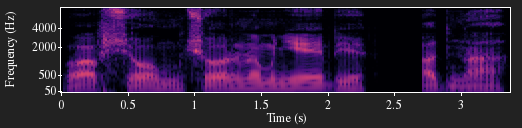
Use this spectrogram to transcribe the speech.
во всем черном небе одна.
